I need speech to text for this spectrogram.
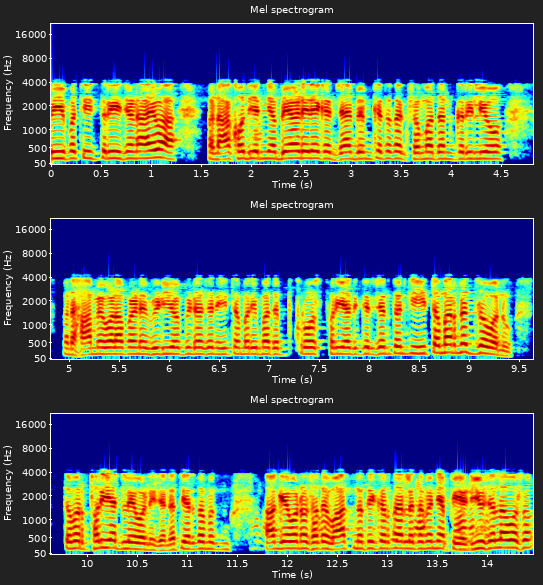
વીસ પચીસ ત્રીસ જણા આવ્યા અને આખો દિન ત્યાં બેહાડી રહી કે સાહેબ એમ કહેતા હતા સમાધાન કરી લ્યો અને સામેવાળા પણ એને વીડિયો પીડા છે ને એ તમારી માથે ક્રોસ ફરિયાદ કરી છે ને તો એ તમારે નથી જોવાનું. તમારે ફરિયાદ લેવાની છે ને અત્યારે તમે આગેવાનો સાથે વાત નથી કરતા એટલે તમે ત્યાં પેઢીઓ ચલાવો છો.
